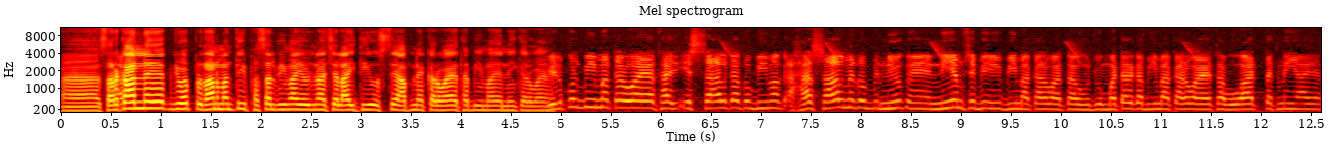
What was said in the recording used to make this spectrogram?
आ, सरकार ने एक जो है प्रधानमंत्री फ़सल बीमा योजना चलाई थी उससे आपने करवाया था बीमा या नहीं करवाया? बिल्कुल बीमा करवाया था। इस साल का तो बीमा हर साल में तो नियम से भी बीमा करवाता हूँ। जो मटर का बीमा करवाया था वो आज तक नहीं आया।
